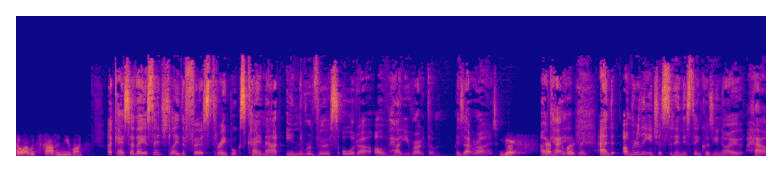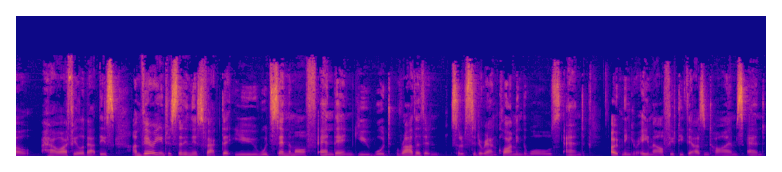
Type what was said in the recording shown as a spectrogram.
so I would start a new one. Okay, so they essentially the first three books came out in the reverse order of how you wrote them. Is that right? Yes, Okay. absolutely. And I'm really interested in this thing because you know how how I feel about this. I'm very interested in this fact that you would send them off and then you would rather than sort of sit around climbing the walls and opening your email 50,000 times and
